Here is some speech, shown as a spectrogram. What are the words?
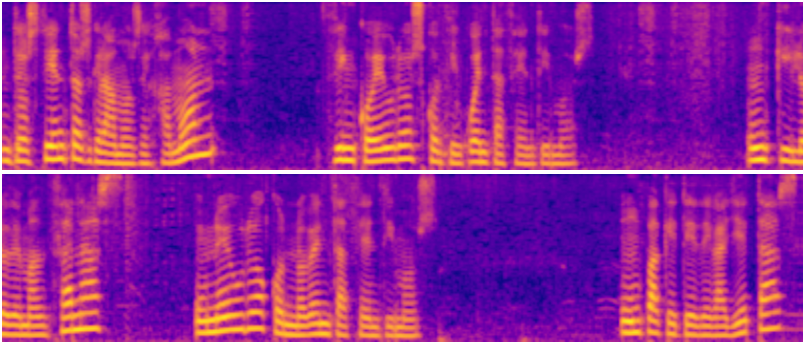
200 gramos de jamón, 5 euros con 50 céntimos. Un kilo de manzanas, 1 euro con 90 céntimos. Un paquete de galletas,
